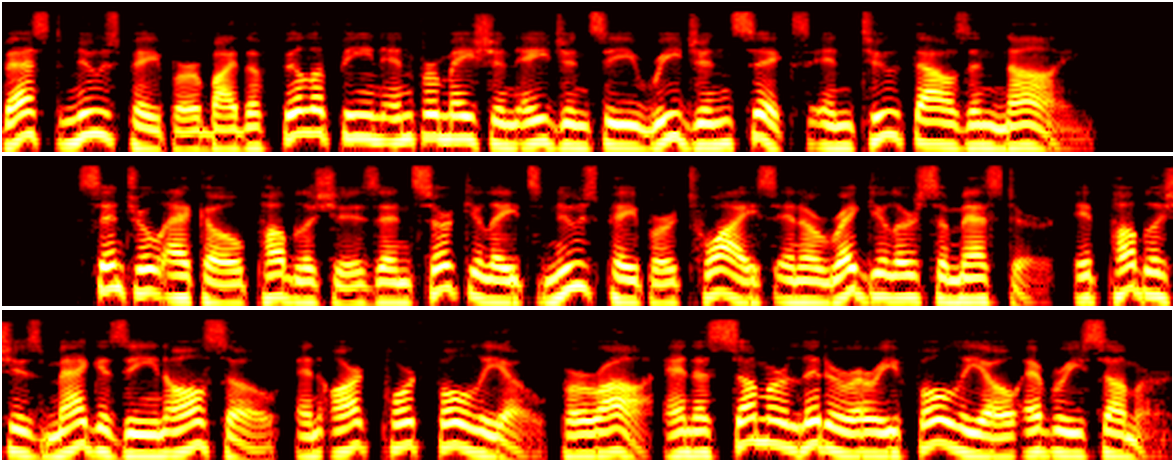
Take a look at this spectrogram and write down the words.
best newspaper by the Philippine Information Agency Region 6 in 2009. Central Echo publishes and circulates newspaper twice in a regular semester. It publishes magazine also, an art portfolio and a summer literary folio every summer.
